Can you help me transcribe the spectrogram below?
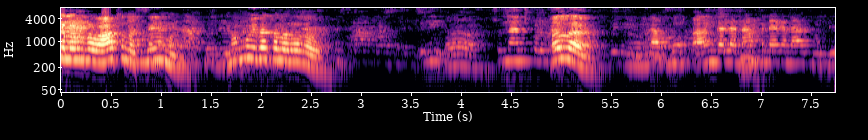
ಕಲರ್ ಅದಾವ ಆತಲ್ಲ ಸೇಮ್ ನಮ್ಮ ಇದ ಕಲರ್ ಅದಾವ. ಅಲ್ಲ? ನಮ್ಮ ಹಂಗಲ್ಲ ನಮ್ಮ ಮನ್ಯಾಗ ನಾಲ್ಕು ಮಂದಿ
